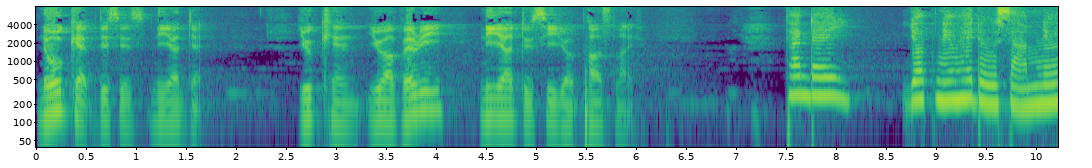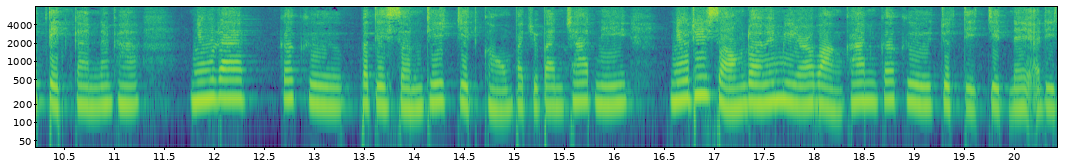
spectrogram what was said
No gap, this is near death. You can, you are very near to see your past life. ท่านได้ ยกนิ้วให้ดูสามนิ้วติดกันนะคะ นิ้วแรกก็คือปฏิสนธิจิตของปัจจุบันชาตินี้ นิ้วที่สองโดยไม่มีระหว่างขั้นก็คือจุดติจิตในอดีต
